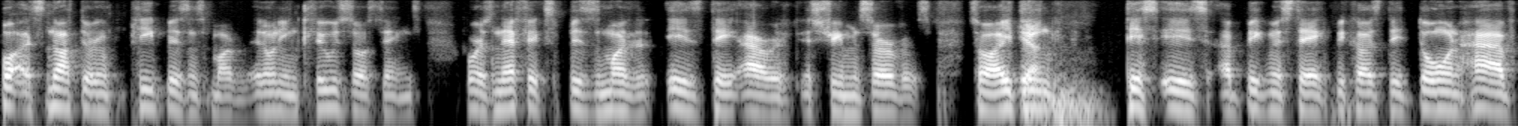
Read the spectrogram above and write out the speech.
but it's not their complete business model. It only includes those things. Whereas Netflix business model is they are a streaming service. So I think yeah. this is a big mistake because they don't have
